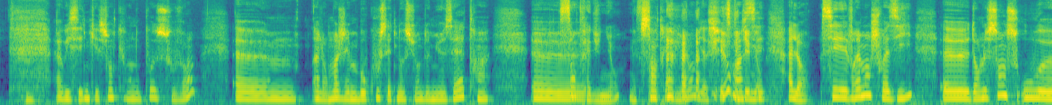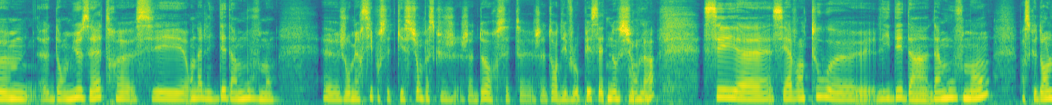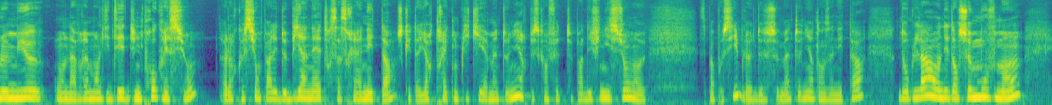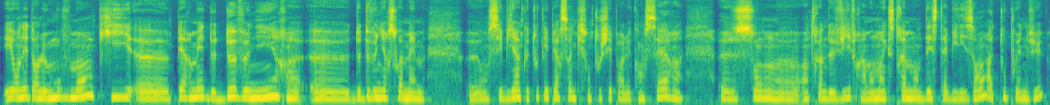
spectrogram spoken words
ah oui, c'est une question qu'on nous pose souvent. Euh, alors moi j'aime beaucoup cette notion de mieux-être. Euh, sans trait d'union, n'est-ce pas? Sans trait d'union, bien sûr. Hein, alors c'est vraiment choisi euh, dans le sens où dans mieux-être, c'est on a l'idée d'un mouvement. Je vous remercie pour cette question parce que j'adore cette, j'adore développer cette notion-là. Euh, c'est avant tout euh, l'idée d'un mouvement, parce que dans le mieux, on a vraiment l'idée d'une progression, alors que si on parlait de bien-être, ça serait un état, ce qui est d'ailleurs très compliqué à maintenir, puisqu'en fait, par définition, euh, c'est pas possible de se maintenir dans un état. Donc là, on est dans ce mouvement, et on est dans le mouvement qui permet de devenir, de devenir soi-même. Euh, on sait bien que toutes les personnes qui sont touchées par le cancer euh, sont euh, en train de vivre un moment extrêmement déstabilisant à tout point de vue.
